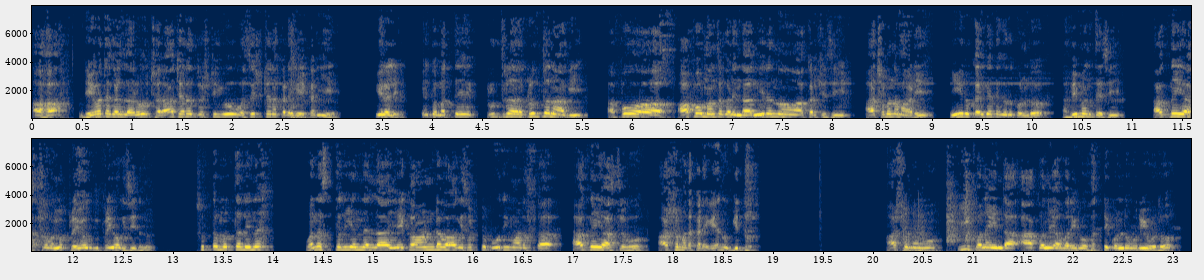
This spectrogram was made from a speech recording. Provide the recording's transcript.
ಆಹಾ, ದೇವತೆಗಳೆಲ್ಲರೂ ಚರಾಚರ ದೃಷ್ಟಿಯು ವಸಿಷ್ಠನ ಕಡೆಗೆ ಕಡಿಯೇ ಇರಲಿ, ಎಂದು ಮತ್ತೆ ಕ್ರುದ್ರ ಕ್ರುದ್ಧನಾಗಿ ಅಪೋ ಆಪೋ ಮಂತ್ರಗಳಿಂದ ನೀರನ್ನು ಆಕರ್ಷಿಸಿ, ಆಚಮನ ಮಾಡಿ, ನೀರು ಕೈಗೆ ತೆಗೆದುಕೊಂಡು ಅಭಿಮಂತಿಸಿ ಆಗ್ನೇಯಾಸ್ತ್ರವನ್ನು ಪ್ರಯೋಗ, ಪ್ರಯೋಗಿಸಿದನು. ಸುತ್ತಮುತ್ತಲಿನ ವನಸ್ಥಲಿಯನ್ನೆಲ್ಲ ಏಕಾಂಡವಾಗಿ ಸುಟ್ಟು ಬೂದಿ ಮಾಡುತ್ತಾ ಆಗ್ನೇಯಾಸ್ತ್ರವು ಆಶ್ರಮದ ಕಡೆಗೆ ನುಗ್ಗಿತು. ಆಶ್ರಮವು ಈ ಕೊನೆಯಿಂದ ಆ ಕೊನೆಯವರೆಗೂ ಹತ್ತಿಕೊಂಡು ಉರಿಯುವುದು.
